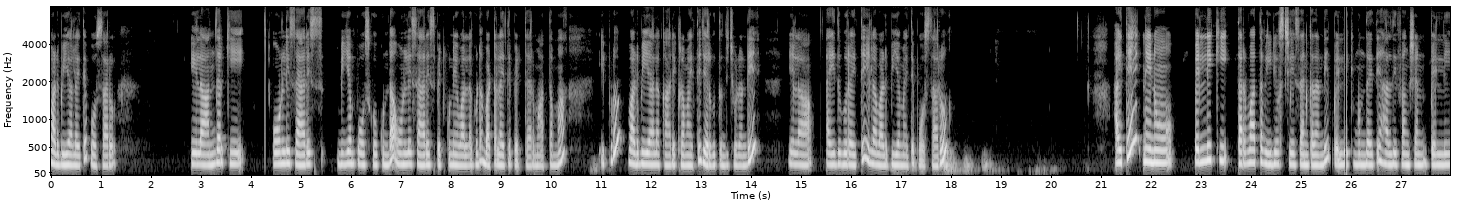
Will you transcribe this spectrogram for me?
వాడి బియ్యాలు అయితే పోస్తారు. ఇలా అందరికీ ఓన్లీ శారీస్ బియ్యం పోసుకోకుండా ఓన్లీ శారీస్ పెట్టుకునే వాళ్ళకు కూడా బట్టలు అయితే పెడతారు మా అత్తమ్మ. ఇప్పుడు వడి బియ్యాల కార్యక్రమం అయితే జరుగుతుంది చూడండి. ఇలా ఐదుగురు అయితే ఇలా వడి బియ్యం అయితే పోస్తారు. అయితే నేను పెళ్ళికి తర్వాత వీడియోస్ చేశాను కదండి. పెళ్ళికి ముందు అయితే హల్దీ ఫంక్షన్ పెళ్ళి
